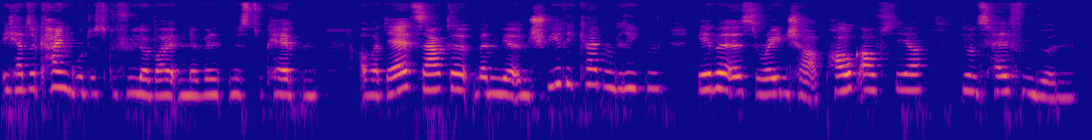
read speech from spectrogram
Ich hatte kein gutes Gefühl dabei, in der Wildnis zu campen, aber Dad sagte, wenn wir in Schwierigkeiten gerieten, gäbe es Ranger, Paukaufseher, die uns helfen würden.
